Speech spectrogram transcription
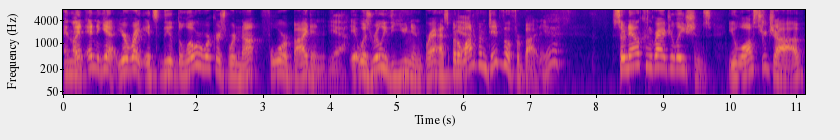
and like and, and yeah you're right. It's the the lower workers were not for biden. Yeah. it was really the union brass but a lot of them did vote for biden. Yeah. so now congratulations. You lost your job.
